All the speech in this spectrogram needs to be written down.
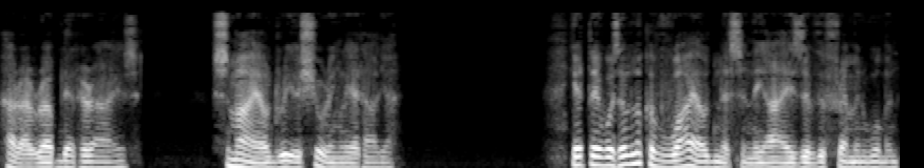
Hara rubbed at her eyes, smiled reassuringly at Alia. Yet there was a look of wildness in the eyes of the Fremen woman,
